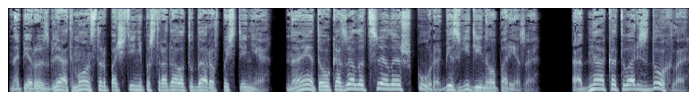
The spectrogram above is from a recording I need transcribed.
На первый взгляд монстр почти не пострадал от ударов по стене, на это указала целая шкура без единого пореза. Однако тварь сдохла.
